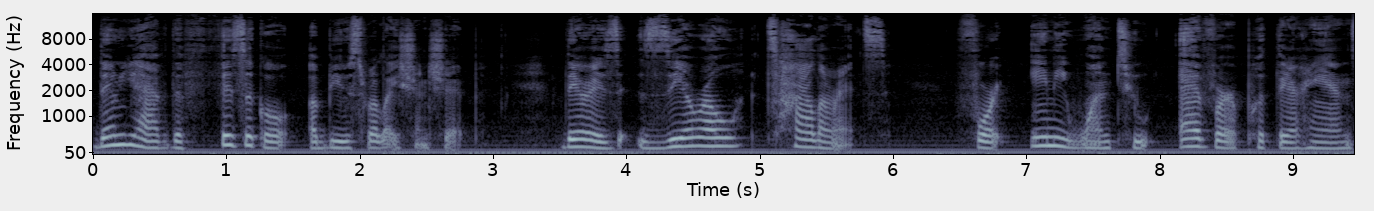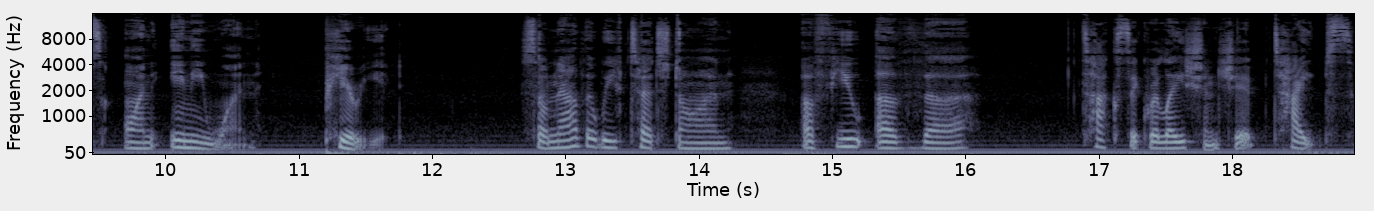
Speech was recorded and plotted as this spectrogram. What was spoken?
Then you have the physical abuse relationship. There is zero tolerance for anyone to ever put their hands on anyone, period. So now that we've touched on a few of the toxic relationship types,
